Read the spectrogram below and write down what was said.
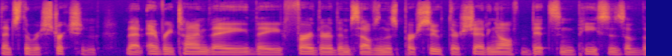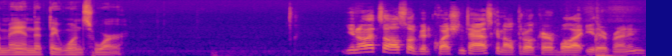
that's the restriction. That every time they they further themselves in this pursuit, they're shedding off bits and pieces of the man that they once were. You know, that's also a good question to ask, and I'll throw a curveball at you there, Brennan.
